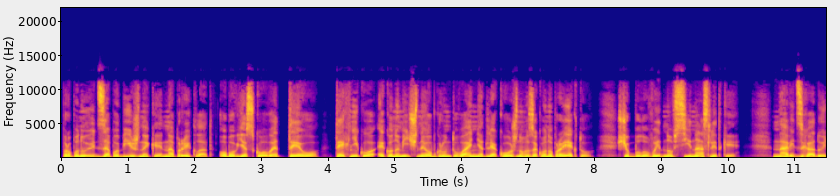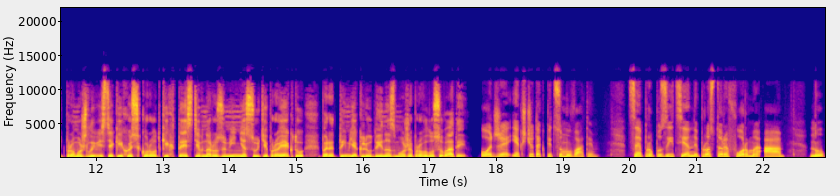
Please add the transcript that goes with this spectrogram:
Пропонують запобіжники, наприклад, обов'язкове ТЕО – техніко-економічне обґрунтування для кожного законопроєкту, щоб було видно всі наслідки. Навіть згадують про можливість якихось коротких тестів на розуміння суті проєкту перед тим, як людина зможе проголосувати. Отже, якщо так підсумувати, це пропозиція не просто реформи, а, ну,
